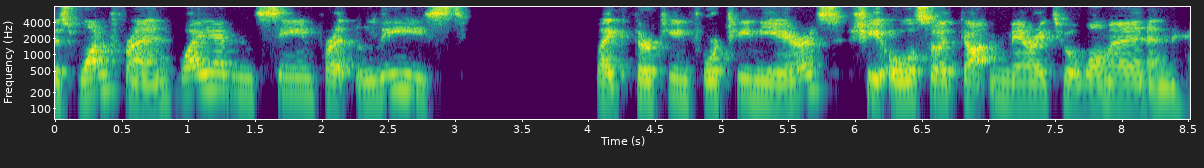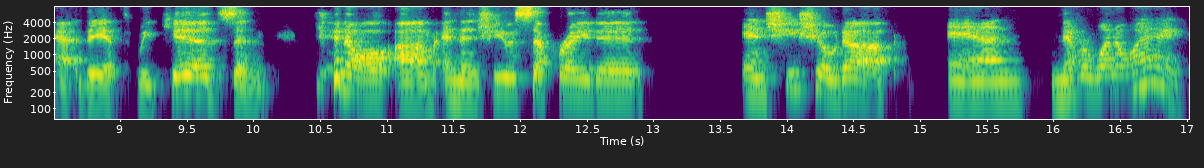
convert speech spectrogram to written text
this one friend who I hadn't seen for at least like 13, 14 years. She also had gotten married to a woman and had they had three kids and you know, um, and then she was separated and she showed up and never went away.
